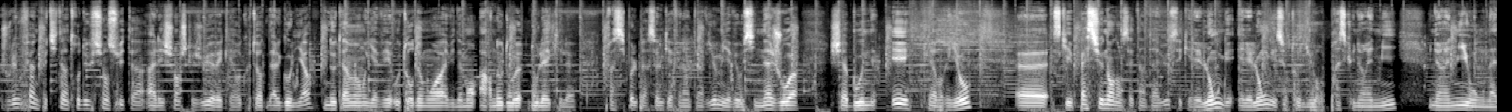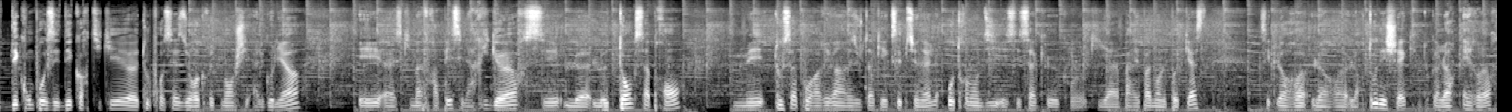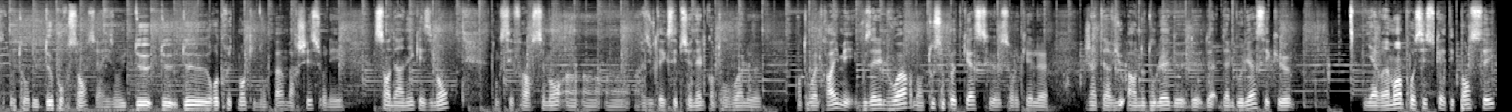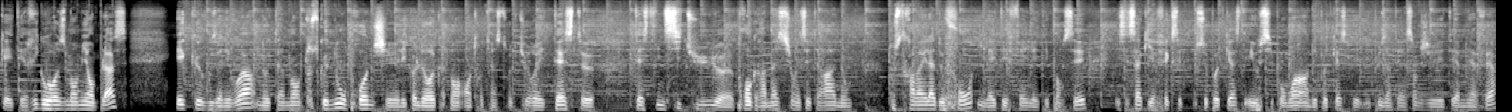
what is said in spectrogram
Je voulais vous faire une petite introduction suite à, l'échange que j'ai eu avec les recruteurs d'Algolia. Notamment, il y avait autour de moi évidemment Arnaud Doulet, qui est la principale personne qui a fait l'interview, mais il y avait aussi Najwa Chaboun et Claire Brio. Euh, ce qui est passionnant dans cette interview, c'est qu'elle est longue, elle est longue et surtout elle dure presque une heure et demie. Une heure et demie où on a décomposé, décortiqué euh, tout le process de recrutement chez Algolia. Et euh, ce qui m'a frappé, c'est la rigueur, c'est le, temps que ça prend mais tout ça pour arriver à un résultat qui est exceptionnel. Autrement dit, et c'est ça qui apparaît pas dans le podcast, c'est que leur, taux d'échec, en tout cas leur erreur, autour de 2%. C'est-à-dire ils ont eu deux, recrutements qui n'ont pas marché sur les 100 derniers quasiment. Donc c'est forcément un, résultat exceptionnel quand on, voit le, quand on voit le travail. Mais vous allez le voir dans tout ce podcast euh, sur lequel j'interviewe Arnaud Doulet d'Algolia, c'est que il y a vraiment un processus qui a été pensé, qui a été rigoureusement mis en place et que vous allez voir, notamment tout ce que nous on prône chez l'école de recrutement, entretien structuré, test, euh, test in situ, euh, programmation, etc. Donc tout ce travail-là de fond, il a été fait, il a été pensé, et c'est ça qui a fait que ce podcast est aussi pour moi un des podcasts les plus intéressants que j'ai été amené à faire.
